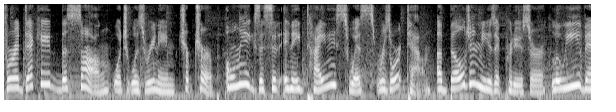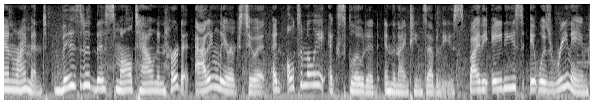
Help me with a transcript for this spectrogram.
For a decade, the song, which was renamed Chirp Chirp, only existed in a tiny Swiss resort town. A Belgian music producer, Louis van Riemann, visited this small town and heard it, adding lyrics to it, and ultimately exploded in the 1970s. By the 80s, it was renamed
